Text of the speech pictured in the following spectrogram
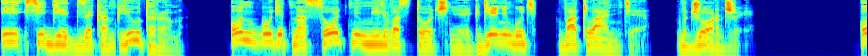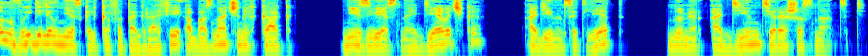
И сидеть за компьютером он будет на сотню миль восточнее, где-нибудь в Атланте, в Джорджии. Он выделил несколько фотографий, обозначенных как «Неизвестная девочка», «11 лет», номер 1-16,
